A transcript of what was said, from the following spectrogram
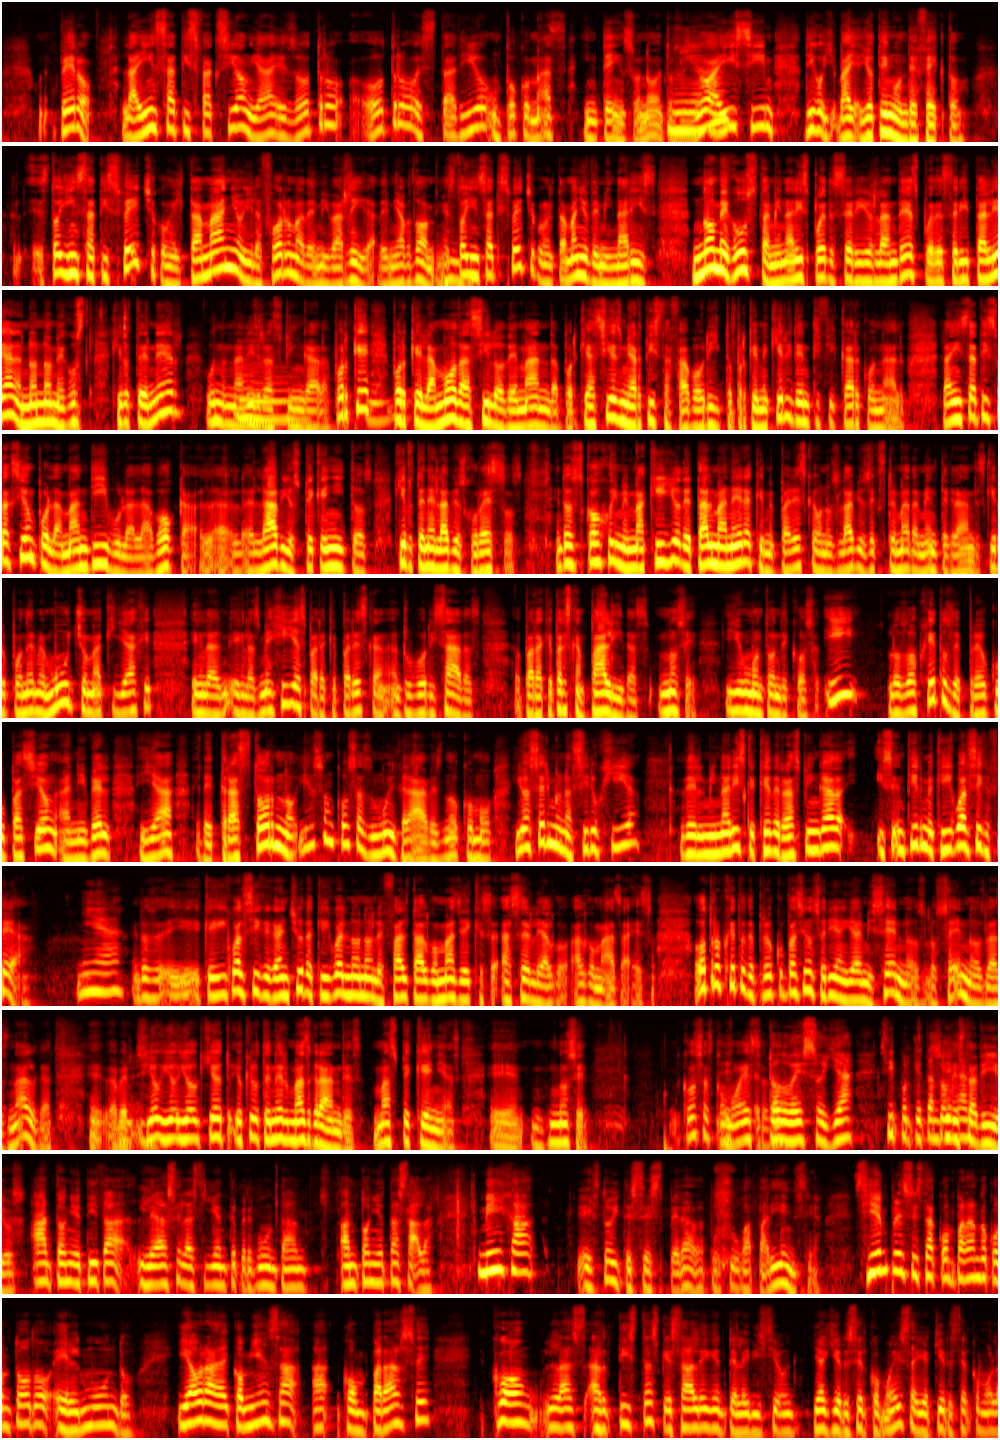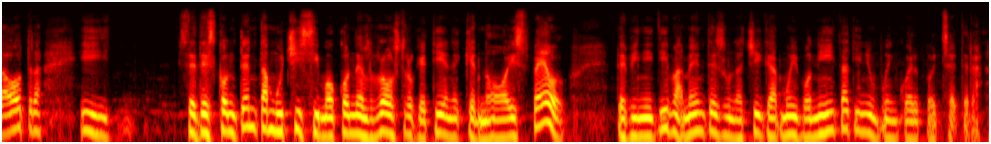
Pero la insatisfacción ya es otro, otro estadio un poco más intenso, ¿no? Entonces yo ahí sí digo, vaya, yo tengo un defecto estoy insatisfecho con el tamaño y la forma de mi barriga, de mi abdomen. Mm. Estoy insatisfecho con el tamaño de mi nariz. No me gusta, mi nariz puede ser irlandés, puede ser italiana, no, no me gusta. Quiero tener una nariz mm. raspingada. ¿Por qué? Mm. Porque la moda así lo demanda, porque así es mi artista favorito, porque me quiero identificar con algo. La insatisfacción por la mandíbula, la boca, labios pequeñitos, quiero tener labios gruesos. Entonces cojo y me maquillo de tal manera que me parezca unos labios extremadamente grandes. Quiero ponerme mucho maquillaje en, en las mejillas para que parezcan ruborizadas, para que parezcan pálidas, no sé, y un montón de cosas. Y los objetos de preocupación a nivel ya de trastorno, y son cosas muy graves, ¿no? Como yo hacerme una cirugía del mi nariz que quede raspingada y sentirme que igual sigue fea. Entonces, que igual sigue ganchuda, que igual no, no le falta algo más y hay que hacerle algo, algo más a eso. Otro objeto de preocupación serían ya mis senos, los senos, las nalgas. Eh, a ver, si yo, yo, yo, quiero, yo quiero tener más grandes, más pequeñas, eh, no sé cosas como eh, esas. Todo eso ya, sí, porque también... Son estadios. Antonietita le hace la siguiente pregunta, Antonieta Sala. Mi hija estoy desesperada por su apariencia. Siempre se está comparando con todo el mundo y ahora comienza a compararse con las artistas que salen en televisión. Ya quiere ser como esa, ya quiere ser como la otra y se descontenta muchísimo con el rostro que tiene, que no es feo. Definitivamente es una chica muy bonita, tiene un buen cuerpo, etcétera.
